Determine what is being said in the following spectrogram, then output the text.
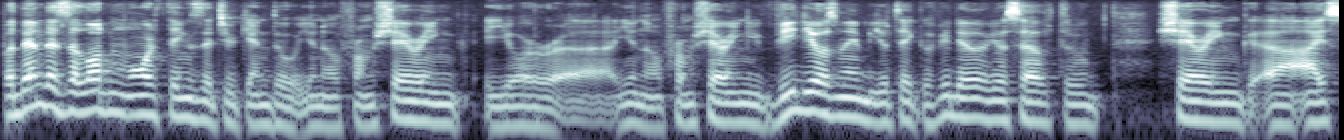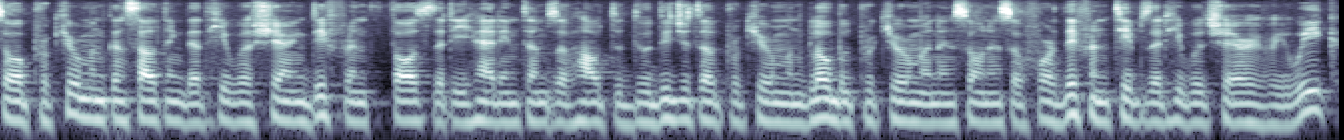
But then there's a lot more things that you can do, you know, from sharing your, uh, you know, from sharing videos. Maybe you take a video of yourself to sharing. Uh, I saw procurement consulting that he was sharing different thoughts that he had in terms of how to do digital procurement, global procurement, and so on and so forth. Different tips that he would share every week.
